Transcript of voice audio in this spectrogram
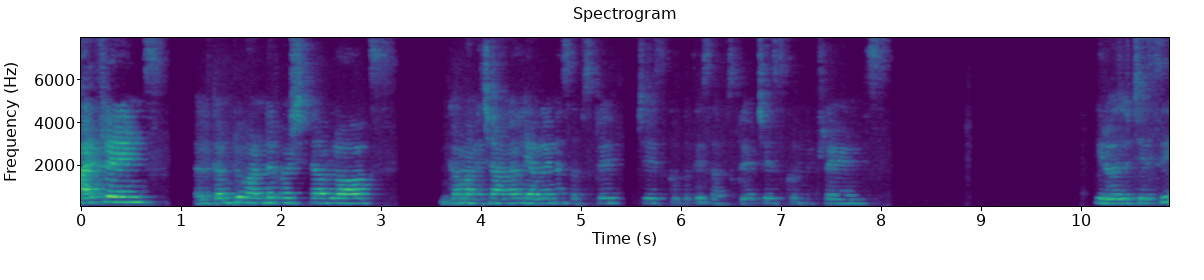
Hi friends welcome to wonder Varshitha blogs ఇంకా మన ఛానల్ని ఎవరైనా సబ్స్క్రైబ్ చేసుకోకపోతే సబ్స్క్రైబ్ చేసుకోండి ఫ్రెండ్స్ ఈరోజు వచ్చేసి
